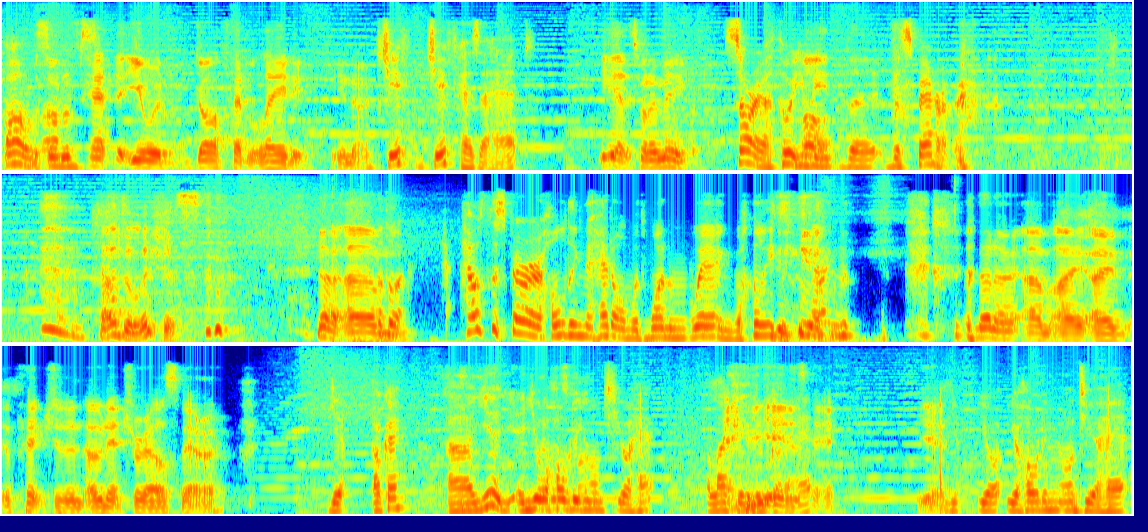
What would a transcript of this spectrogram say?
Oh, The sort um, of hat that you would doff at a lady, you know. Jeff. Jeff has a hat. Yeah, that's what I mean. Sorry, I thought you Oh. meant the the sparrow. How delicious. no, I um, thought, how's the sparrow holding the hat on with one wing while he's Yeah. flying with... no, no. Um, I, I pictured an au naturel sparrow. Yep. Okay. Uh, yeah, and you're holding fun. onto your hat. I like that you've yeah, got a hat. Yeah. You- You're, you're holding onto your hat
